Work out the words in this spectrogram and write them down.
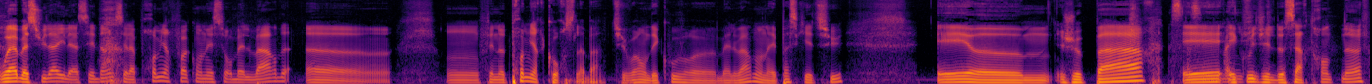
ouais, bah celui-là, il est assez dingue. C'est la première fois qu'on est sur Bellevarde. Euh, on fait notre première course là-bas. Tu vois, on découvre euh, Bellevarde. On n'avait pas skié dessus. Et euh, je pars. Ça, Et écoute, j'ai le dossard 39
